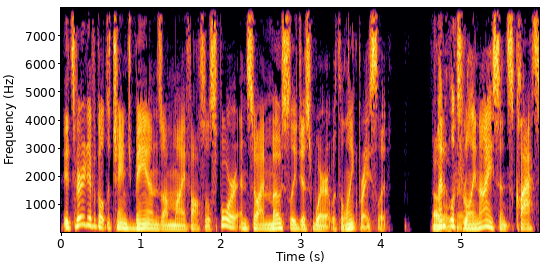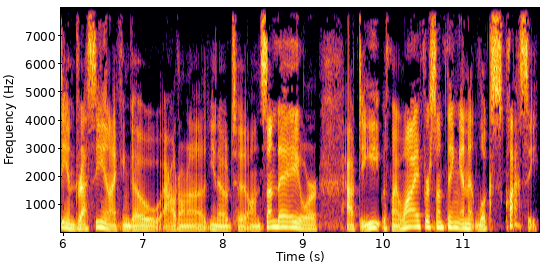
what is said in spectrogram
It's very difficult to change bands on my Fossil Sport, and so I mostly just wear it with the link bracelet. Oh, and it okay. looks really nice and it's classy and dressy and I can go out on a, you know, to on Sunday or out to eat with my wife or something and it looks classy.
